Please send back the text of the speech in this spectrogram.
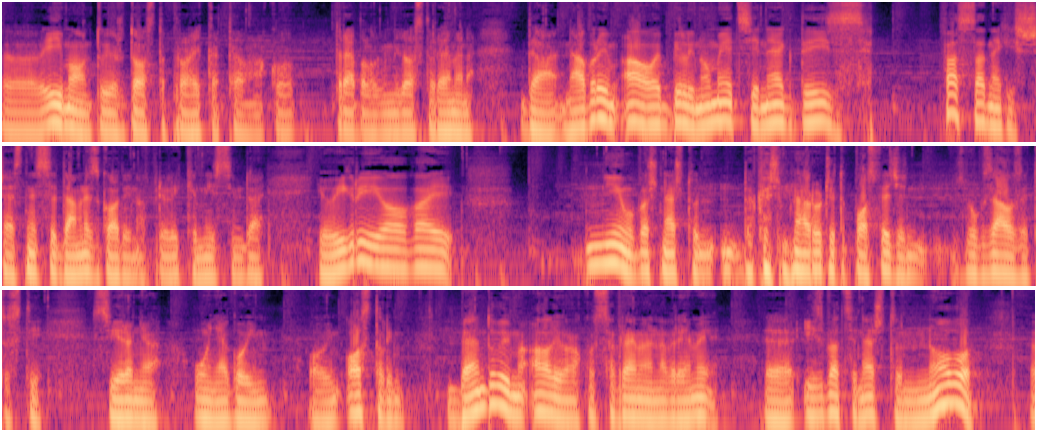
Uh, ima on tu još dosta projekata onako trebalo bi mi dosta vremena da nabrojim, a ovaj Billy Nomec je negde iz pa sad nekih 16-17 godina otprilike mislim da je u igri ovaj nije mu baš nešto da kažem naročito posveđen zbog zauzetosti sviranja u njegovim ovim ostalim bendovima, ali onako sa vremena na vreme e, izbace nešto novo e,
